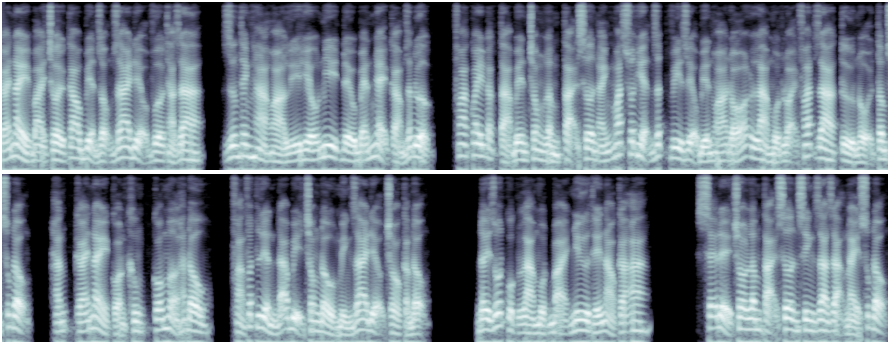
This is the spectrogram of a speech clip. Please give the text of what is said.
cái này bài trời cao biển rộng giai điệu vừa thả ra, dương thanh hà, hòa lý hiếu ni đều bén nhạy cảm rất được, pha quay đặc tả bên trong lầm tại sơn ánh mắt xuất hiện rất vi diệu biến hóa đó là một loại phát ra từ nội tâm xúc động, hắn cái này còn không có mở hát đâu phản phất liền đã bị trong đầu mình giai điệu cho cảm động. Đây rốt cuộc là một bài như thế nào ca a? Sẽ để cho lâm tại sơn sinh ra dạng này xúc động.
